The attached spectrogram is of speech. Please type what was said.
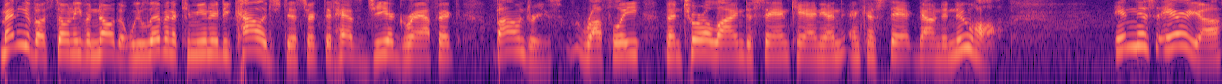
Many of us don't even know that we live in a community college district that has geographic boundaries, roughly Ventura Line to Sand Canyon and Castaic down to Newhall in this area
